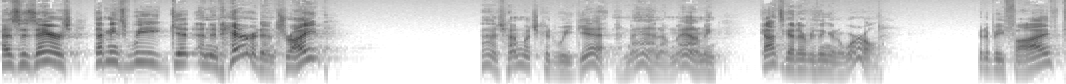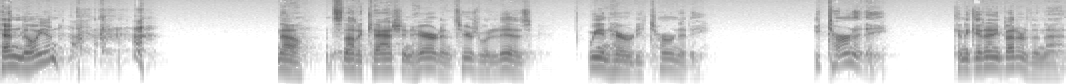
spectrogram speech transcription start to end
As his heirs, that means we get an inheritance, right? Gosh, how much could we get? Man, oh man, I mean, God's got everything in the world. Could it be five, ten million? no, it's not a cash inheritance. Here's what it is we inherit eternity. Eternity. Can it get any better than that?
